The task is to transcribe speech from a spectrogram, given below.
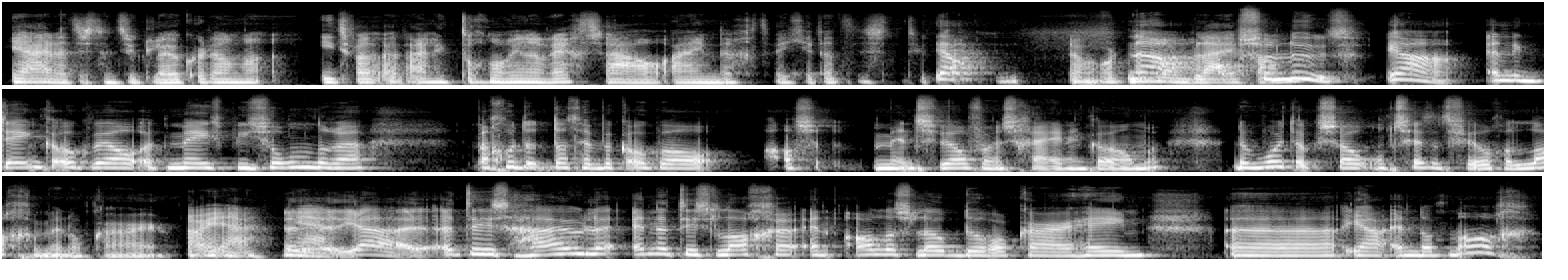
Ja, en het is natuurlijk leuker dan eh, iets wat uiteindelijk toch nog in een rechtszaal eindigt. Weet je, dat is natuurlijk. ja. Daar wordt niemand nou, blij van. absoluut. Ja, en ik denk ook wel het meest bijzondere. Maar goed, dat, dat heb ik ook wel als mensen wel voor een scheiding komen. Er wordt ook zo ontzettend veel gelachen met elkaar. Oh ja, Eh, ja. Ja, het is huilen en het is lachen en alles loopt door elkaar heen. Eh, ja, en dat mag.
